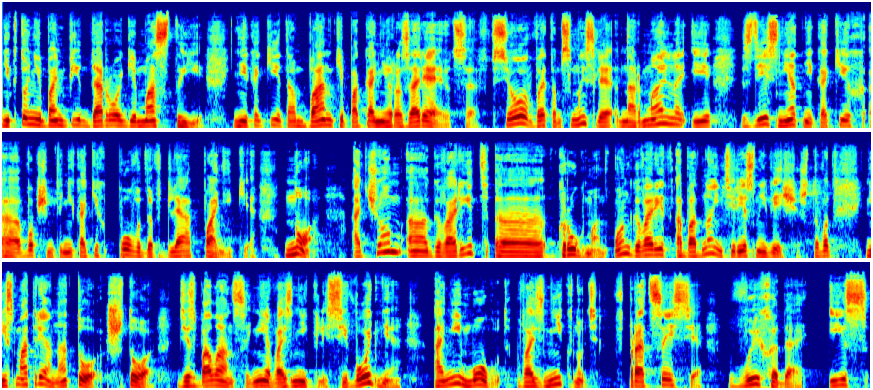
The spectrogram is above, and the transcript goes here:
никто не бомбит дороги, мосты, никакие там банки пока не разоряются. Все в этом смысле нормально, и здесь нет никаких, а, в общем-то, никаких поводов для паники паники. Но о чем э, говорит э, Кругман? Он говорит об одной интересной вещи, что вот несмотря на то, что дисбалансы не возникли сегодня, они могут возникнуть в процессе выхода из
